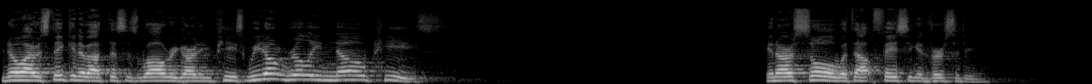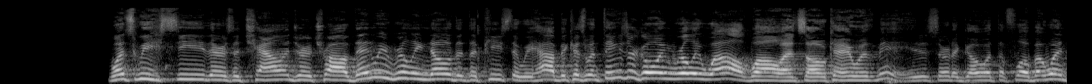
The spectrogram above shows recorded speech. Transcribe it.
You know, I was thinking about this as well regarding peace. We don't really know peace in our soul without facing adversity. Once we see there's a challenge or a trial, then we really know that the peace that we have, because when things are going really well, well, it's okay with me. You just sort of go with the flow. But when,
